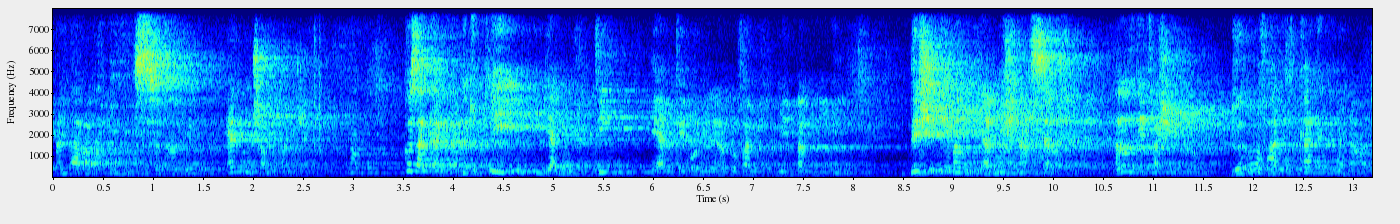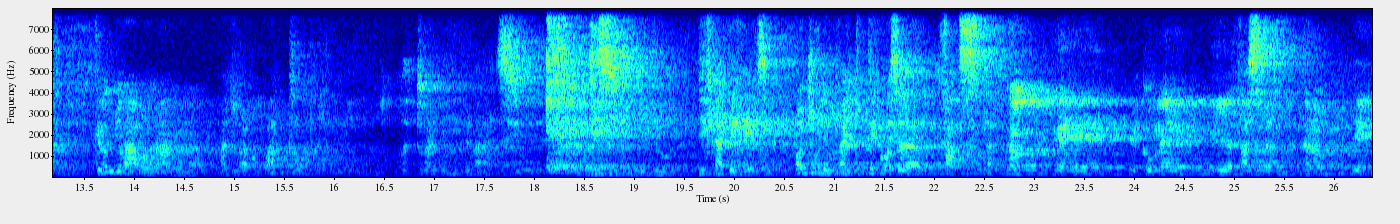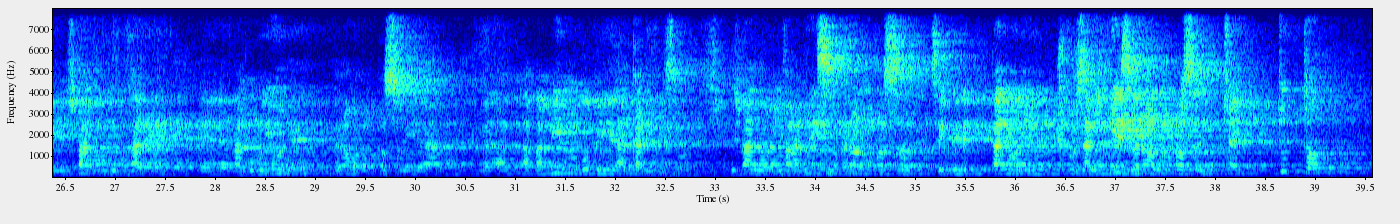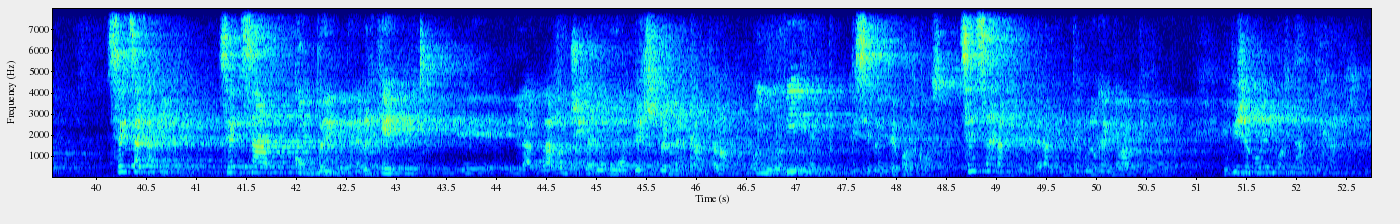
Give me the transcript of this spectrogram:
andava il missionario e annunciava il Vangelo. No? Cosa accadeva? Che tutti gli adulti e anche con le loro famiglie e bambini decidevano di avvicinarsi alla fede. Allora che facevano? Dovevano fare il catecumenato, che non durava un anno, ma durava quattro anni, quattro anni di preparazione, di studio, di catechesi. Oggi vogliamo fare tutte cose fast, no? Eh, come il fast food, no? Eh, padre devo fare eh, la comunione, però posso venire, a, la, bambina non può venire al catechismo il padre voglio fare la cresima, però non posso seguire, padre voglio sposare in chiesa, però non posso, cioè tutto senza capire, senza comprendere, perché eh, la, la, logica del, del supermercato, no? Ognuno viene e si prende qualcosa, senza capire veramente quello che andiamo a vivere. Invece com'è importante capire,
